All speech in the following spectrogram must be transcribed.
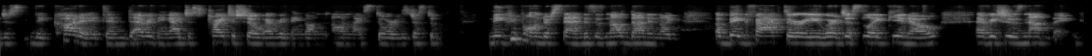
Just they cut it and everything. I just try to show everything on on my stories just to make people understand this is not done in like a big factory where just like you know every shoe is nothing.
